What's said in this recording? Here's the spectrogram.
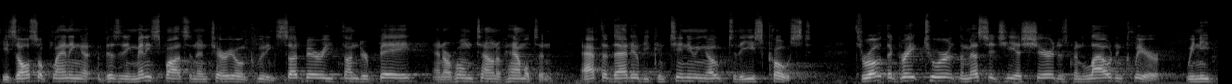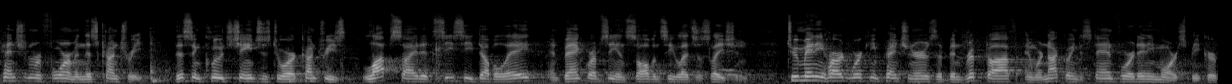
He's also planning uh, visiting many spots in Ontario, including Sudbury, Thunder Bay, and our hometown of Hamilton. After that, he'll be continuing out to the East Coast. Throughout the great tour, the message he has shared has been loud and clear. We need pension reform in this country. This includes changes to our country's lopsided CCAA and bankruptcy insolvency legislation. Too many hardworking pensioners have been ripped off, and we're not going to stand for it anymore, Speaker.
